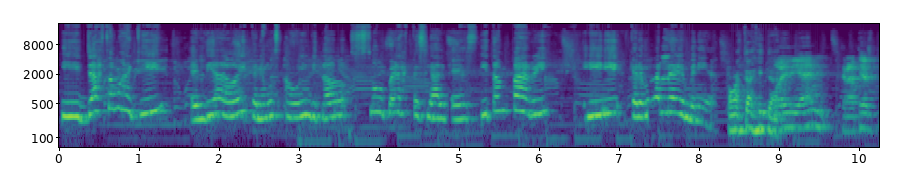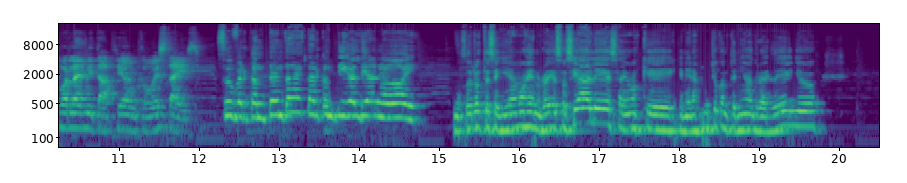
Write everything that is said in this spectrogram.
Y ya estamos aquí. El día de hoy tenemos a un invitado súper especial. Es Ethan Parry y queremos darle la bienvenida. ¿Cómo estás, Gita? Muy bien, gracias por la invitación. ¿Cómo estáis? Súper contentos de estar contigo el día de hoy. Nosotros te seguíamos en redes sociales, sabemos que generas mucho contenido a través de ellos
